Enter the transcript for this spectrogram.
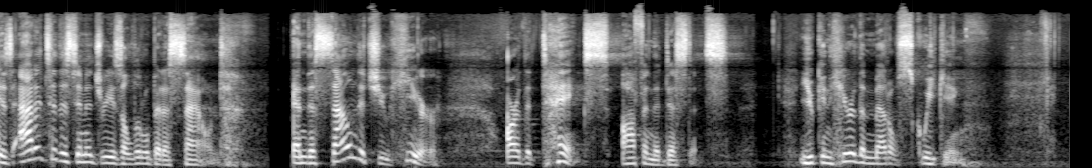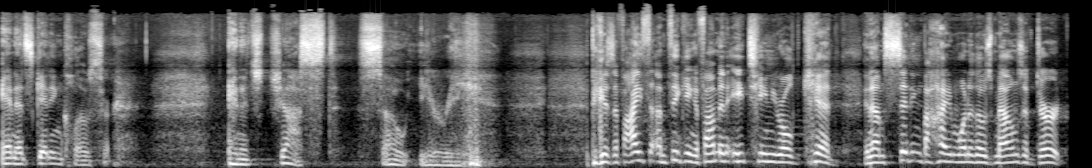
is added to this imagery is a little bit of sound. And the sound that you hear are the tanks off in the distance. You can hear the metal squeaking, and it's getting closer. And it's just so eerie. Because if I, I'm thinking, if I'm an 18 year old kid and I'm sitting behind one of those mounds of dirt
